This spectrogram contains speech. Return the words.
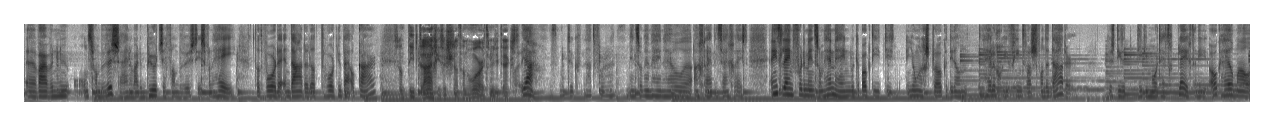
Eh, waar we nu ons van bewust zijn en waar de buurt zich van bewust is. Van hé, hey, dat woorden en daden, dat hoort nu bij elkaar. Zo'n diep tragisch als je dat dan hoort, nu die tekst. Ja, dat moet natuurlijk laat voor eh, mensen om hem heen heel eh, aangrijpend zijn geweest. En niet alleen voor de mensen om hem heen. Ik heb ook die, die jongen gesproken die dan een hele goede vriend was van de dader. Dus die die, die moord heeft gepleegd. En die ook helemaal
